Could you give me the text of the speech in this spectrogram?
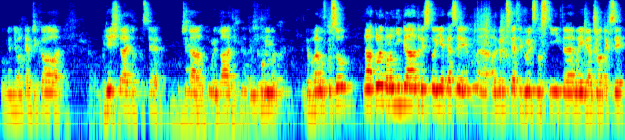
poměrně velké břicho, ale budíš, teda je to prostě určitá úlitba tím dobovým, dobovému vkusu. No a kolem panovníka tady stojí jakési eh, alegorické figury cností, které mají vyjadřovat jaksi,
